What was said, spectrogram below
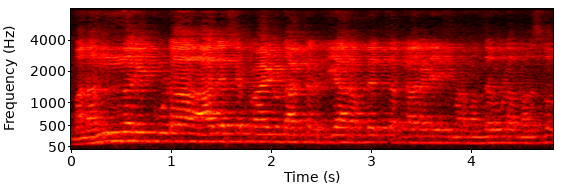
మనందరికి కూడా ఆదర్శప్రాయుడు డాక్టర్ బిఆర్ అంబేద్కర్ గారు అనేది మనం అందరూ కూడా మనసులో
